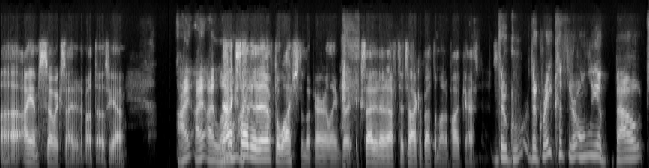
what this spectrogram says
uh, I am so excited about those. Yeah. I I, I love Not. I- excited enough to watch them apparently, but excited enough to talk about them on a podcast. they're they're great because they're only about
